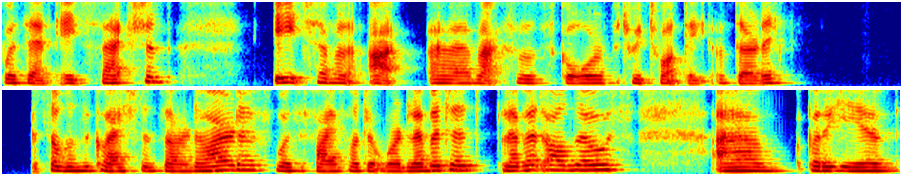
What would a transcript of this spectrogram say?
within each section. Each have a, a maximum score between 20 and 30. Some of the questions are narrative with a 500 word limited limit on those. Um, but again,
